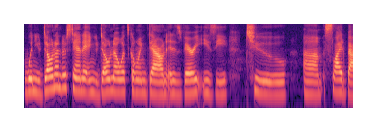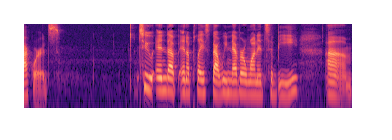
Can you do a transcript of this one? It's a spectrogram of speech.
when you don't understand it and you don't know what's going down it is very easy to um, slide backwards to end up in a place that we never wanted to be. Um,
